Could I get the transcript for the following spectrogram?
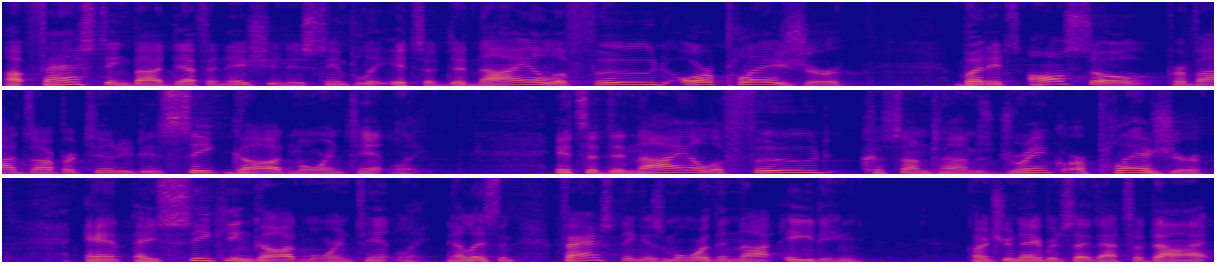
Uh, fasting, by definition, is simply it's a denial of food or pleasure, but it also provides opportunity to seek God more intently. It's a denial of food, sometimes drink or pleasure, and a seeking God more intently. Now, listen, fasting is more than not eating. Punch your neighbor and say, That's a diet.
